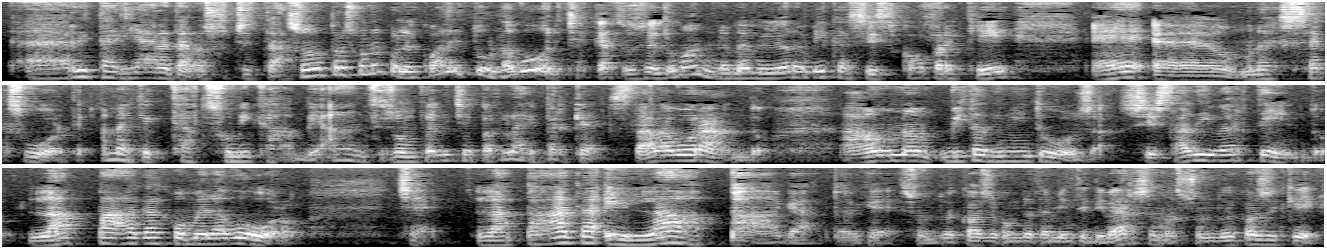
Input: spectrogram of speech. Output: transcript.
eh, ritagliare dalla società, sono persone con le quali tu lavori, cioè cazzo se domani la mia migliore amica si scopre che è eh, una sex worker, a me che cazzo mi cambia, anzi sono felice per lei perché sta lavorando, ha una vita dignitosa, si sta divertendo, la paga come lavoro, cioè la paga e la paga, perché sono due cose completamente diverse, ma sono due cose che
